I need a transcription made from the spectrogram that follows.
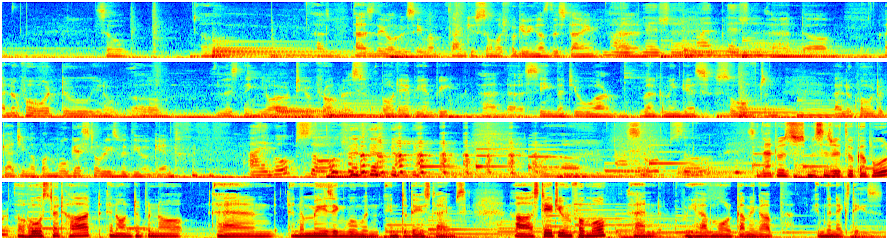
So, uh, as, as they always say, ma'am, thank you so much for giving us this time. my and, pleasure, my pleasure. And um, I look forward to you know uh, listening your to your progress about Airbnb and uh, seeing that you are welcoming guests so often. I look forward to catching up on more guest stories with you again. I hope so. well, um, I So- hope so. So that was Mrs. Ritu Kapoor, a host at heart, an entrepreneur, and an amazing woman in today's times. Uh, stay tuned for more, and we have more coming up in the next days.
